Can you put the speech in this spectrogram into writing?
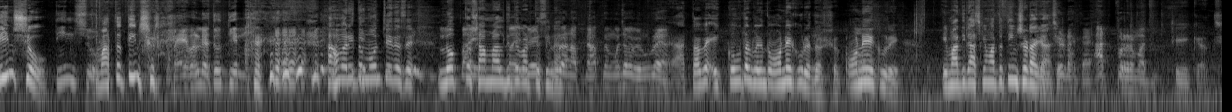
তিনশো? 300 মাত্র তিনশো টাকা। ভাই দিয়ে না। আমারই তো মন চাইতেছে লোভ তো সামাল দিতে পারতেছি না। তবে এই কবুতরগুলো কিন্তু অনেক উড়ে দর্শক অনেক উড়ে। এই মাদিটা আজকে মাত্র তিনশো টাকা। 300 টাকায় আট পরের মাদি। ঠিক আছে।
